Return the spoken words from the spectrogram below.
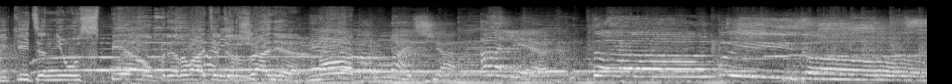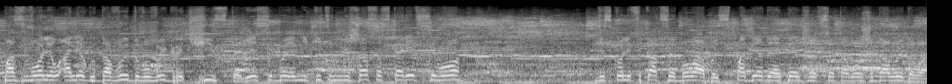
Никитин не успел прервать удержание. Но матча Олег Давыдов. позволил Олегу Давыдову выиграть чисто. Если бы Никитин вмешался, скорее всего, дисквалификация была бы с победой, опять же, все того же Давыдова.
